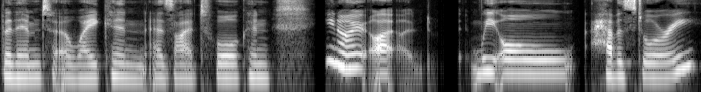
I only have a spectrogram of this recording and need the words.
for them to awaken as I talk. And you know, I, we all have a story,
